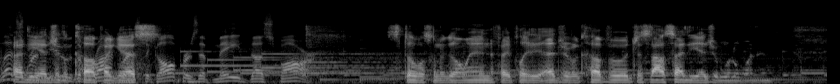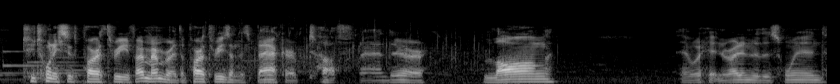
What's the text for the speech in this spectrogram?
Let's at the edge of the review cup, I guess. the golfers have made thus far. Still was gonna go in if I played the edge of a cup. It was just outside the edge, it would have went in. 226 par three. If I remember right, the par threes on this back are tough, man. They're long, and we're hitting right into this wind.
